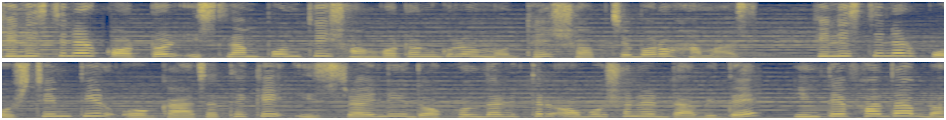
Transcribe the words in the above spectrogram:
ফিলিস্তিনের কট্টর ইসলামপন্থী সংগঠনগুলোর মধ্যে সবচেয়ে বড় হামাস। ফিলিস্তিনের পশ্চিম তীর ও গাজা থেকে ইসরায়েলি দখলদারিত্বের অবসানের দাবিতে ইন্তেফাদা বা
